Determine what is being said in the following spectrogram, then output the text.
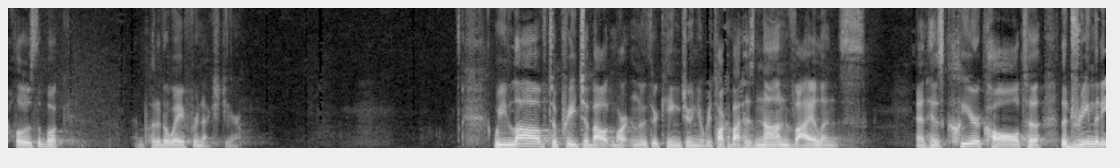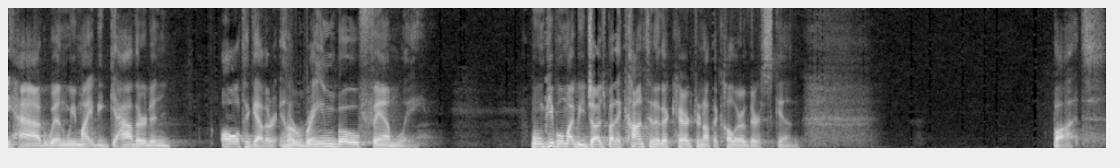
close the book and put it away for next year. We love to preach about Martin Luther King Jr. We talk about his nonviolence and his clear call to the dream that he had when we might be gathered and all together in a rainbow family. When people might be judged by the content of their character, not the color of their skin. But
